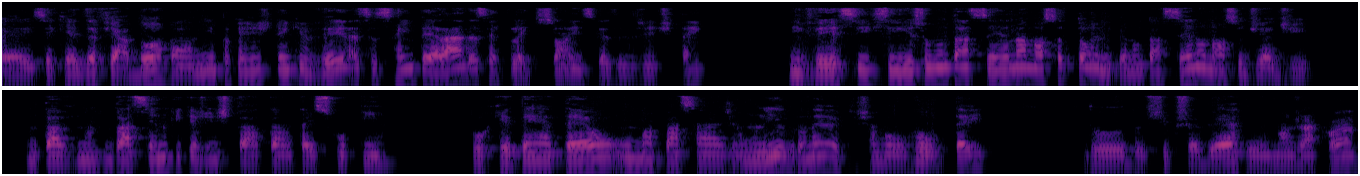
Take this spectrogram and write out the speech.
é, isso aqui é desafiador para mim, porque a gente tem que ver essas reiteradas reflexões que às vezes a gente tem e ver se, se isso não está sendo a nossa tônica, não está sendo o nosso dia a dia, não está não tá sendo o que, que a gente está tá, tá esculpindo. Porque tem até uma passagem, um livro, né, que chamou Voltei, do, do Chico Xavier, do irmão Jacob,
